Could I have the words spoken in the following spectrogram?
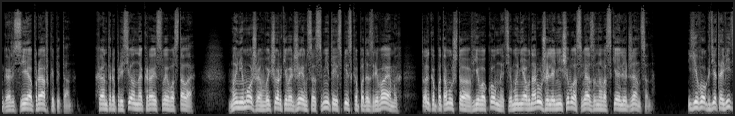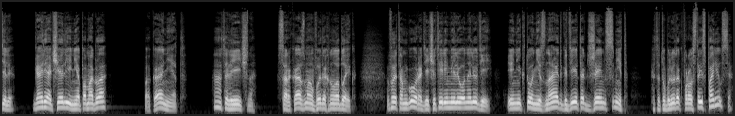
Гарсия прав, капитан. Хантер присел на край своего стола. Мы не можем вычеркивать Джеймса Смита из списка подозреваемых только потому, что в его комнате мы не обнаружили ничего связанного с Келли Дженсон. Его где-то видели? Горячая линия помогла? Пока нет. Отлично. Сарказмом выдохнула Блейк. В этом городе 4 миллиона людей, и никто не знает, где этот Джеймс Смит. Этот ублюдок просто испарился.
